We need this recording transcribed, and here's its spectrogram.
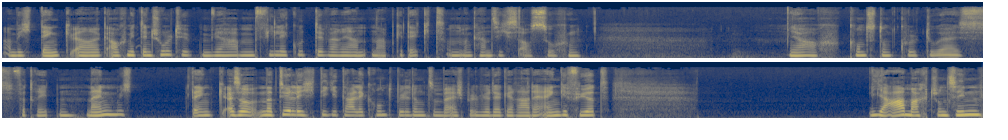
Aber ich denke äh, auch mit den Schultypen, wir haben viele gute Varianten abgedeckt und man kann sich aussuchen. Ja, auch Kunst und Kultur ist vertreten. Nein, ich denke, also natürlich digitale Grundbildung zum Beispiel wird ja gerade eingeführt. Ja, macht schon Sinn,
